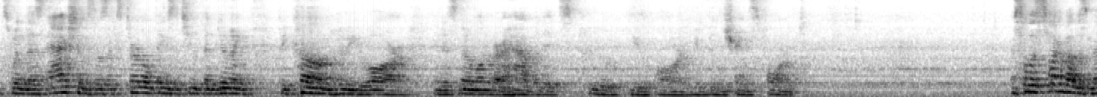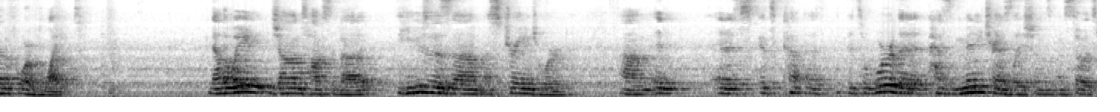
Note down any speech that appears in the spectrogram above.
It's when those actions, those external things that you've been doing, become who you are. And it's no longer a habit, it's who you are. You've been transformed. And so let's talk about this metaphor of light. Now, the way John talks about it, he uses um, a strange word. Um, and and it's, it's, it's a word that has many translations, and so it's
